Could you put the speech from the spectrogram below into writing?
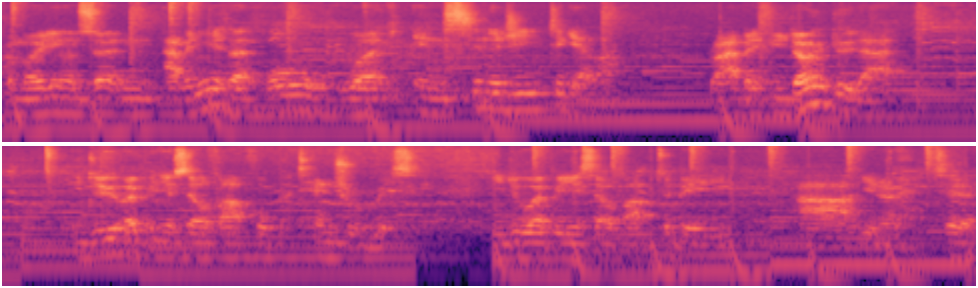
promoting on certain avenues that all work in synergy together, right? But if you don't do that, you do open yourself up for potential risk. You do open yourself up to be, uh, you know, to,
